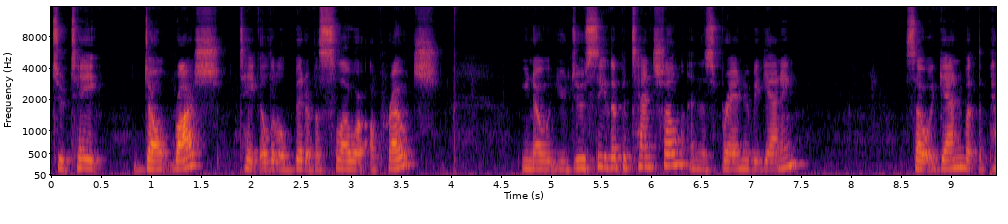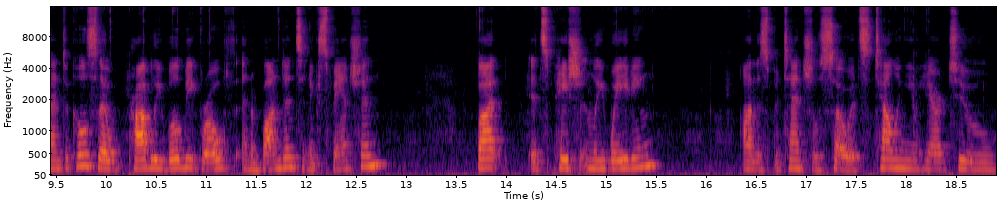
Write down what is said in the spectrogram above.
to take, don't rush, take a little bit of a slower approach, you know, you do see the potential in this brand new beginning. So again, with the pentacles, there probably will be growth and abundance and expansion, but it's patiently waiting on this potential. So it's telling you here to,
